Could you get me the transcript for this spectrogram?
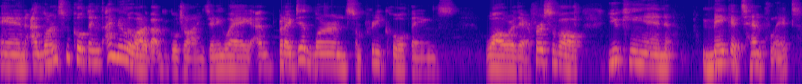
And I learned some cool things. I knew a lot about Google Drawings anyway, I, but I did learn some pretty cool things while we're there. First of all, you can make a template.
